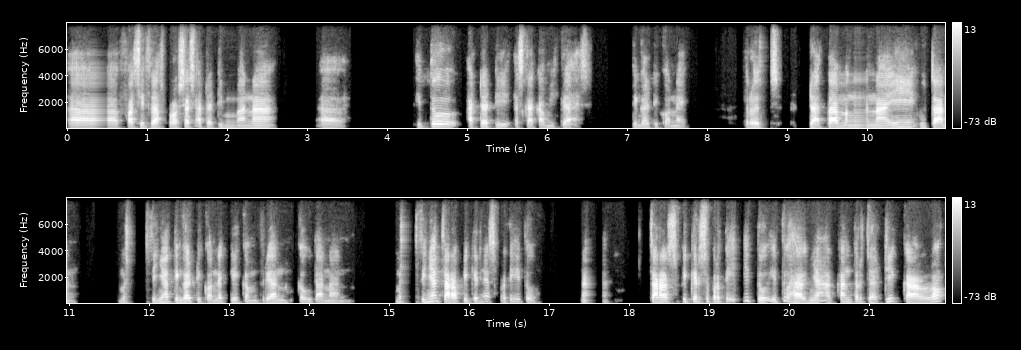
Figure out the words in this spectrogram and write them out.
eh, fasilitas proses ada di mana, eh, itu ada di SKK Migas, tinggal di connect. Terus data mengenai hutan, mestinya tinggal di connect di Kementerian Kehutanan. Mestinya cara pikirnya seperti itu. Nah, cara pikir seperti itu itu hanya akan terjadi kalau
